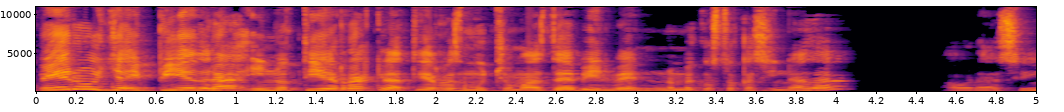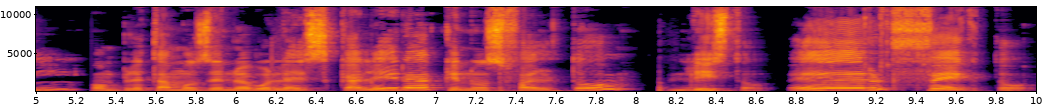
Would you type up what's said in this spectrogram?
Pero ya hay piedra y no tierra, que la tierra es mucho más débil, ¿ven? No me costó casi nada. Ahora sí. Completamos de nuevo la escalera que nos faltó. Listo. Perfecto.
